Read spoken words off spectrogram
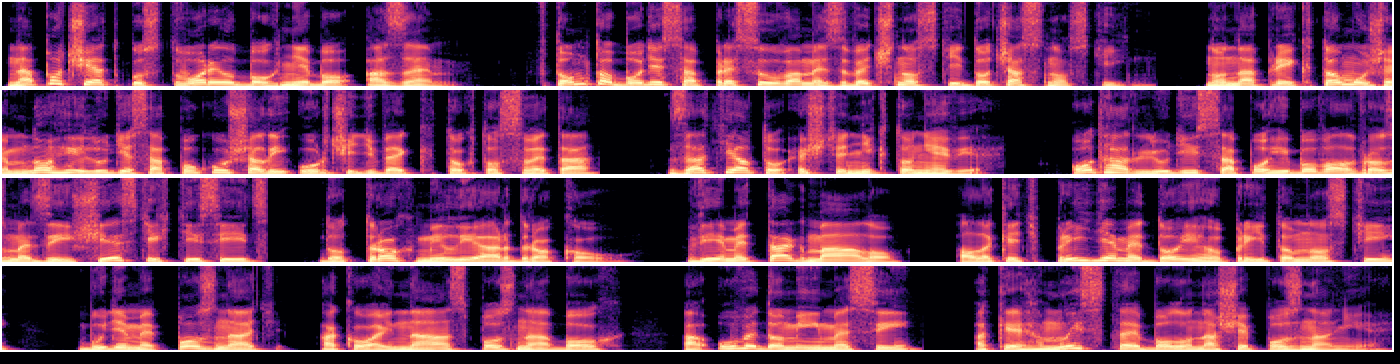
Na počiatku stvoril Boh nebo a zem. V tomto bode sa presúvame z väčšnosti do časnosti. No napriek tomu, že mnohí ľudia sa pokúšali určiť vek tohto sveta, zatiaľ to ešte nikto nevie. Odhad ľudí sa pohyboval v rozmedzi 6 tisíc do 3 miliárd rokov. Vieme tak málo, ale keď prídeme do jeho prítomnosti, budeme poznať, ako aj nás pozná Boh a uvedomíme si, aké hmlisté bolo naše poznanie.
